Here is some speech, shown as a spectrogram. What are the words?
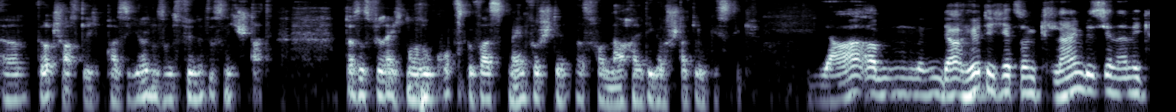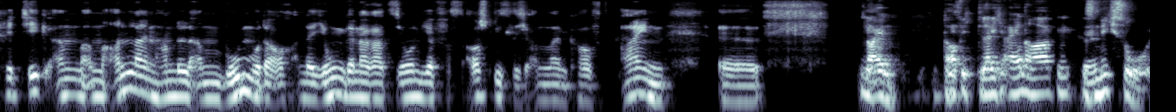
äh, wirtschaftlich passieren, sonst findet es nicht statt. Das ist vielleicht mal so kurz gefasst mein Verständnis von nachhaltiger Stadtlogistik. Ja, ähm, da hörte ich jetzt so ein klein bisschen eine Kritik am, am Onlinehandel, am Boom oder auch an der jungen Generation, die ja fast ausschließlich online kauft, ein. Äh, Nein, darf ich gleich einhaken, ist nicht so.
